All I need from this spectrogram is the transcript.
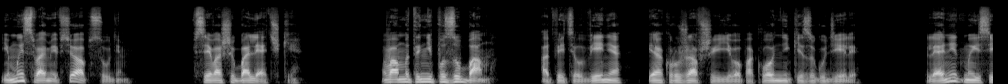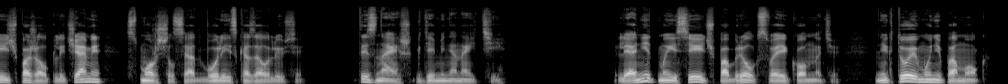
«и мы с вами все обсудим. Все ваши болячки». «Вам это не по зубам», — ответил Веня, и окружавшие его поклонники загудели. Леонид Моисеевич пожал плечами, сморщился от боли и сказал Люсе, «Ты знаешь, где меня найти». Леонид Моисеевич побрел к своей комнате. Никто ему не помог,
